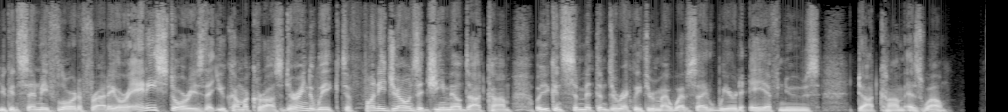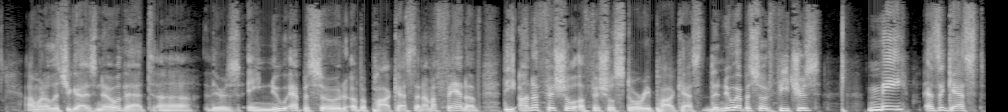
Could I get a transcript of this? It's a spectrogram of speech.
You can send me Florida Friday or any stories that you come across during the week to funnyjones at gmail.com, or you can submit them directly through my website, weirdafnews.com as well. I want to let you guys know that uh, there's a new episode of a podcast that I'm a fan of, the Unofficial Official Story podcast. The new episode features me as a guest.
